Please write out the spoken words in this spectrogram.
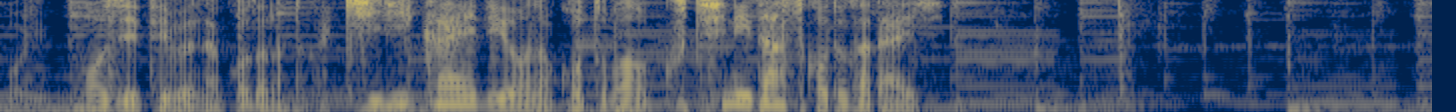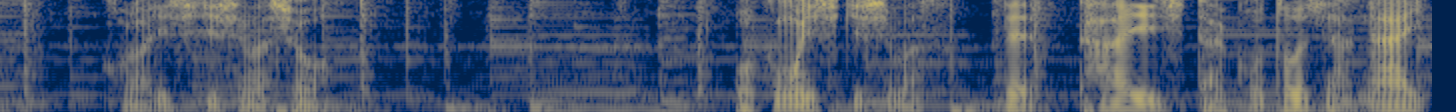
こういうポジティブなことだとか切り替えるような言葉を口に出すことが大事。これは意識しましょう。僕も意識します。で大したことじゃない。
